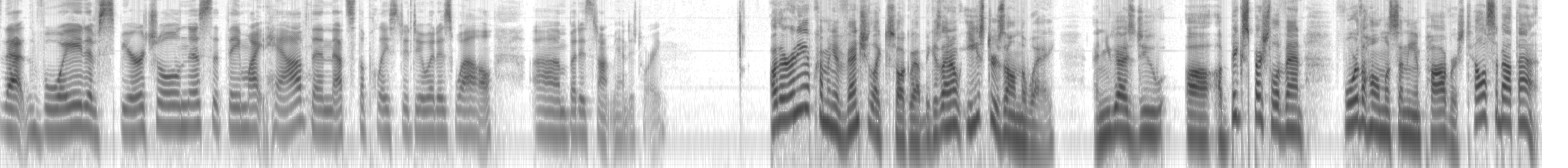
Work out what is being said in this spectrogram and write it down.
that void of spiritualness that they might have, then that's the place to do it as well. Um, but it's not mandatory. Are there any upcoming events you'd like to talk about? Because I know Easter's on the way, and you guys do uh, a big special event for the homeless and the impoverished. Tell us about that.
